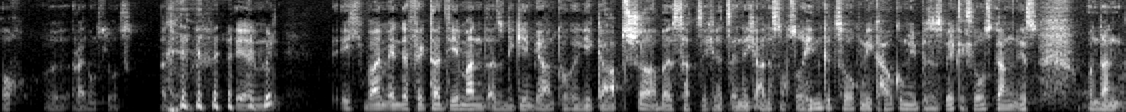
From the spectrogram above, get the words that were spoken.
Auch äh, reibungslos. Also, ähm, ich war im Endeffekt halt jemand, also die GmbH und KG gab es schon, aber es hat sich letztendlich alles noch so hingezogen wie Kaugummi, bis es wirklich losgegangen ist. Und dann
